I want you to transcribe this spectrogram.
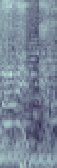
快快快！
